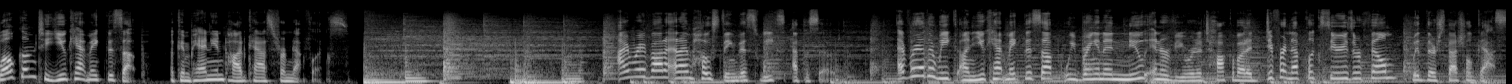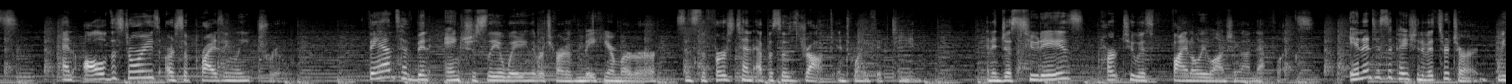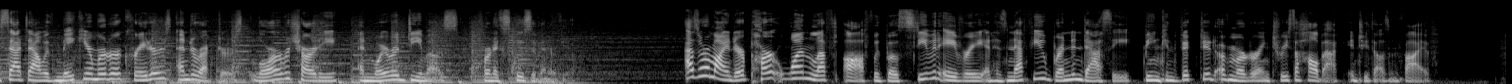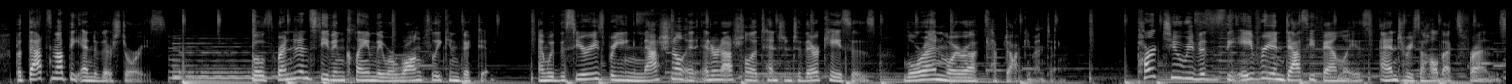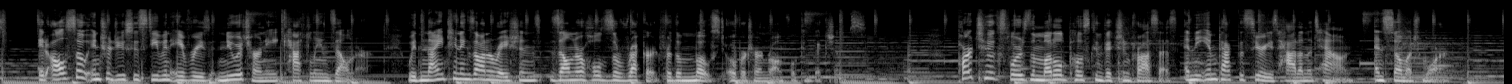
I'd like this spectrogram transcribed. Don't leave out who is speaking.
Speaker 1: Welcome to You Can't Make This Up, a companion podcast from Netflix. I'm Raevana, and I'm hosting this week's episode. Every other week on You Can't Make This Up, we bring in a new interviewer to talk about a different Netflix series or film with their special guests. And all of the stories are surprisingly true. Fans have been anxiously awaiting the return of Making a Murderer since the first 10 episodes dropped in 2015. And in just two days, part two is finally launching on Netflix. In anticipation of its return, we sat down with Making a Murderer creators and directors Laura Ricciardi and Moira Demos for an exclusive interview. As a reminder, part one left off with both Steven Avery and his nephew Brendan Dassey being convicted of murdering Teresa Halbach in 2005. But that's not the end of their stories. Both Brendan and Steven claim they were wrongfully convicted. And with the series bringing national and international attention to their cases, Laura and Moira kept documenting. Part two revisits the Avery and Dassey families and Teresa Halbach's friends. It also introduces Steven Avery's new attorney, Kathleen Zellner. With 19 exonerations, Zellner holds the record for the most overturned wrongful convictions. Part two explores the muddled post conviction process and the impact the series had on the town, and so much more.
